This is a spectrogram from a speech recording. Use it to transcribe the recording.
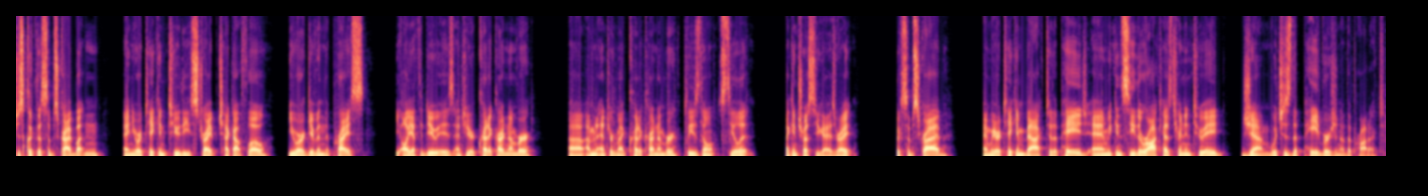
just click the subscribe button and you are taken to the Stripe checkout flow. You are given the price. All you have to do is enter your credit card number. Uh, I'm to enter my credit card number. Please don't steal it. I can trust you guys, right? Click subscribe, and we are taken back to the page, and we can see the rock has turned into a gem, which is the paid version of the product.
